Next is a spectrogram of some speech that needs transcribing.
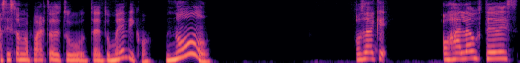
así son los partos de tu, de tu médico. No. O sea que ojalá ustedes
